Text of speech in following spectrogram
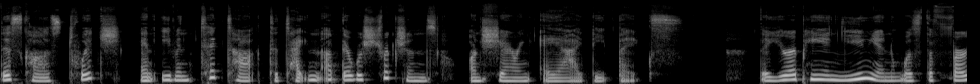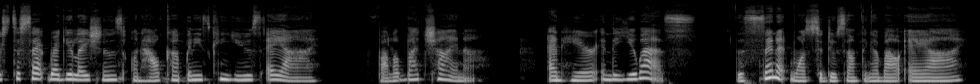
This caused Twitch and even TikTok to tighten up their restrictions on sharing AI deepfakes. The European Union was the first to set regulations on how companies can use AI, followed by China. And here in the US, the Senate wants to do something about AI,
